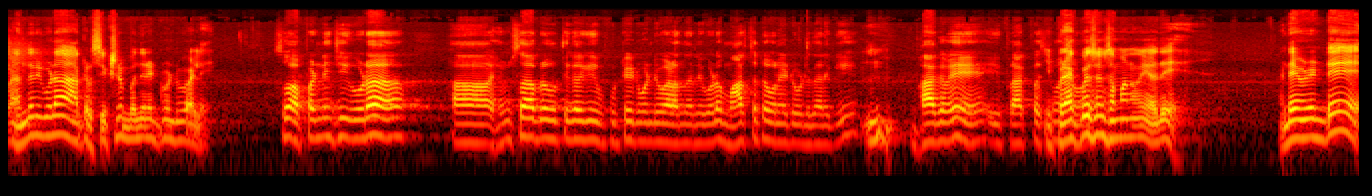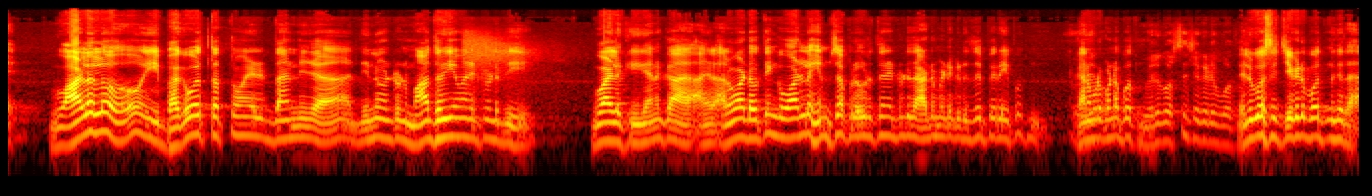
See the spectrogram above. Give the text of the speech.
వాళ్ళందరినీ కూడా అక్కడ శిక్షణ పొందినటువంటి వాళ్ళే. సో అప్పటి నుంచి కూడా ఆ హింసా ప్రవృత్తి కలిగి పుట్టేటువంటి వాళ్ళందరినీ కూడా మార్చటం అనేటువంటి దానికి. భాగమే ఈ ఈ ప్రాక్పశ్చిమ ప్రాక్పేషన్ సమానమే అదే. అంటే ఏమిటంటే వాళ్ళలో ఈ భగవతత్వం అనే దాని మీద దీనిలో ఉన్నటువంటి మాధుర్యం అనేటువంటిది వాళ్ళకి కనుక అలవాటు అవుతే ఇంక వాళ్ళలో హింస ప్రవృత్తి అనేటువంటిది ఆటోమేటిక్గా డిసపేర్ అయిపోతుంది కనపడకుండా పోతుంది. వెలుగు వస్తే చెగడిపోతుంది వెలుగు వస్తే చీకటి పోతుంది కదా.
